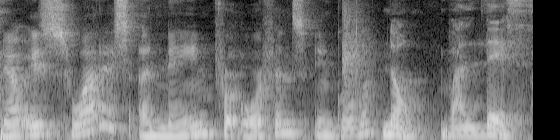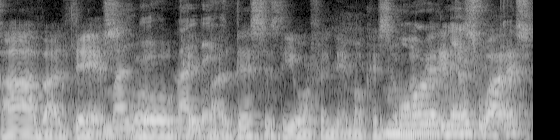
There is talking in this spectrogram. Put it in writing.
Now is Suarez a name for orphans in Cuba? No, Valdez. Ah, Valdez. Valdez, okay, Valdez. Is the orphan name. Okay, so More Margarita less. Suarez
